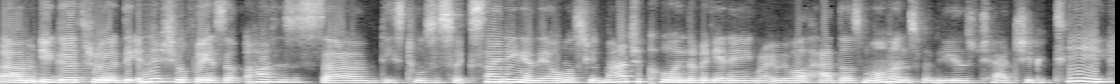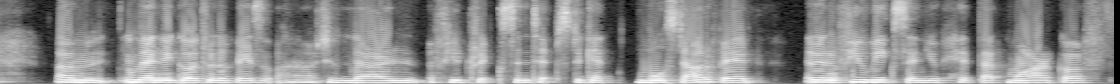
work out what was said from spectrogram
Um, you go through the initial phase of oh this is uh, these tools are so exciting and they almost feel magical in the beginning right? We all had those moments when we used ChatGPT. Um, and then you go through the phase of oh, I should learn a few tricks and tips to get most out of it. And then a few weeks in you hit that mark of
